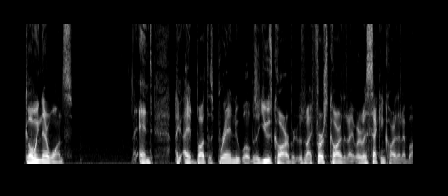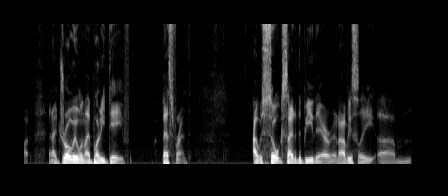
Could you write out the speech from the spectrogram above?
going there once, and I, I had bought this brand new. Well, it was a used car, but it was my first car that I, or my second car that I bought, and I drove in with my buddy Dave, my best friend. I was so excited to be there, and obviously, um,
